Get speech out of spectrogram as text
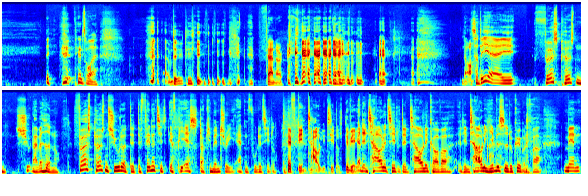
det, det tror jeg. Jamen, det, det Fair nok. Ja. Nå. Så det er øh, first person shoot, nej, hvad hedder det nu? First person shooter, The Definitive FPS Documentary er den fulde titel. Kæft, det er en tavlig titel. Det virker. Ja, det er en tavlig titel, det er en tavlig cover, det er en tavlig hjemmeside, du køber det fra. Men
